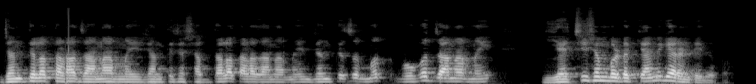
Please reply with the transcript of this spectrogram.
जनतेला तडा जाणार नाही जनतेच्या शब्दाला तडा जाणार नाही जनतेचं मत भोगत जाणार नाही याची शंभर टक्के आम्ही गॅरंटी देतो.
